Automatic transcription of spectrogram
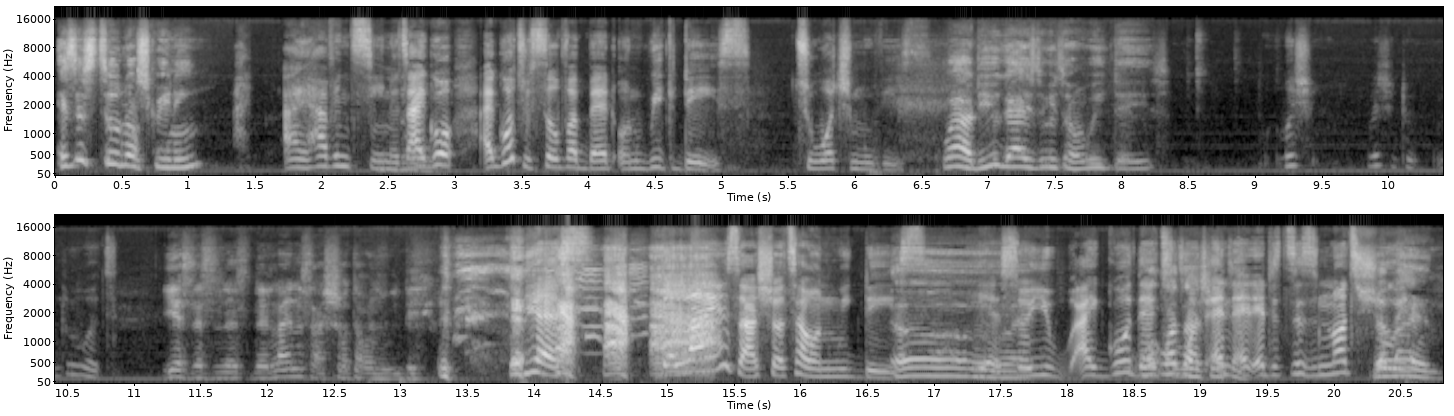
Is it still not screening? I, I haven't seen it. I go I go to Silverbird on weekdays to watch movies. Wow, do you guys do it on weekdays? Which which do do what? Yes, the lines are shorter on weekday. yes the lines are shorter on weekdays Oh, yes so you i go there What- to watch and, shorter? and it is not The showing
